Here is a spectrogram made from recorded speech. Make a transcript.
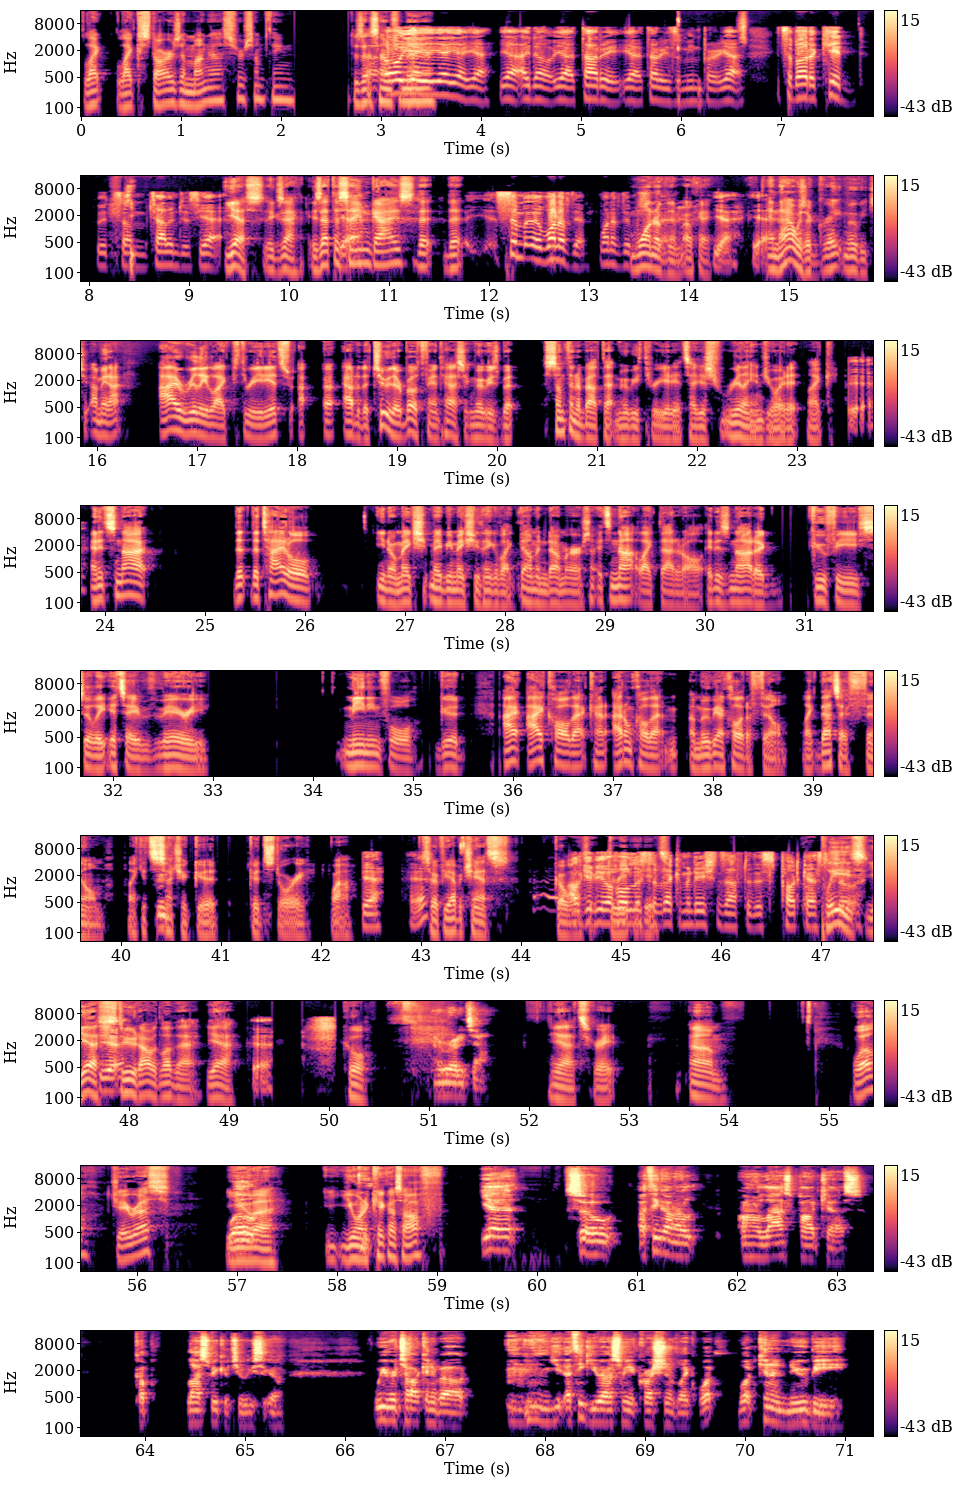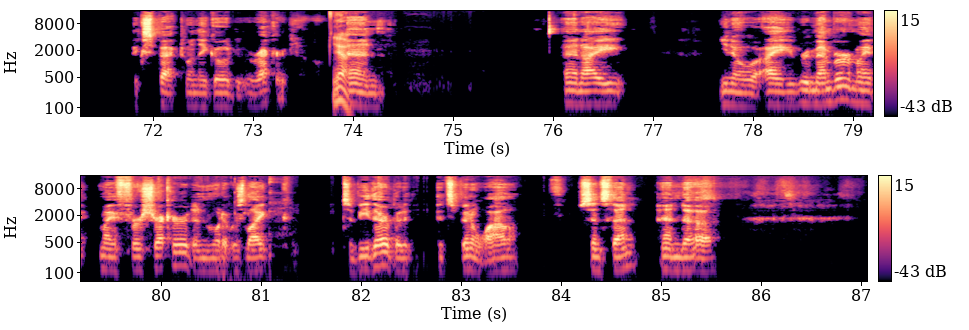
like like Stars Among Us or something. Does that Uh, sound oh yeah, familiar? yeah, yeah, yeah, yeah, yeah. I know. Yeah, Taare. Yeah, Taare Zameen Par. Yeah, it's about a kid with some challenges. Yeah. Yes, exactly. Is that the Yeah. same guys that that Sim- uh, one of them. One of them. one of there. them? Okay. Yeah, yeah. And that was a great movie too. I mean, I I really liked Three Idiots. Uh, uh, out of the two, they're both fantastic movies, but something about that movie, Three Idiots, I just really enjoyed it. Like, yeah. and it's not the the title, you know, makes you maybe makes you think of like Dumb and Dumber. Or something. It's not like that at all. It is not a goofy, silly. It's a very meaningful, good. I I call that kind of. I don't call that a movie. I call it a film. Like that's a film. Like it's Mm. such a good good story. Wow. Yeah, yeah. So if you have a chance, go. I'll watch give it. you a Three whole list of recommendations after this podcast. Please, yes, Yeah. dude, I would love that. Yeah. Yeah. Cool. I wrote it down. Yeah, it's great. Um, well, J. Russ, you uh, you want to kick us off? Yeah. So I think on our on our last podcast, couple last week or two weeks ago, we were talking about. I think you asked me a question of like, what what can a newbie expect when they go to a record? Yeah. And and I, you know, I remember my my first record and what it was like to be there, but it, it's been a while since then, and. uh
